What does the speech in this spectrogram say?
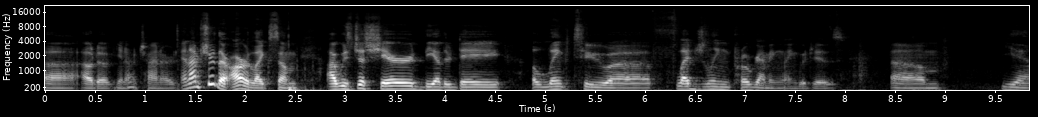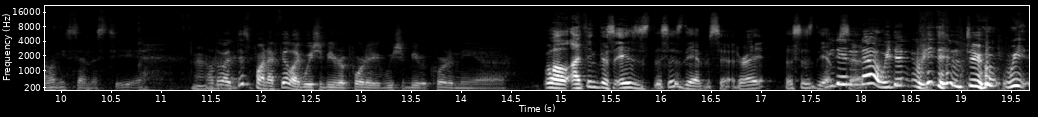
uh, out of you know China, and I'm sure there are like some. I was just shared the other day a link to uh, fledgling programming languages. Um, yeah, let me send this to you. All Although right. at this point, I feel like we should be reporting. We should be recording the. Well, I think this is this is the episode, right? This is the episode. We didn't know. We didn't. We didn't do. We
